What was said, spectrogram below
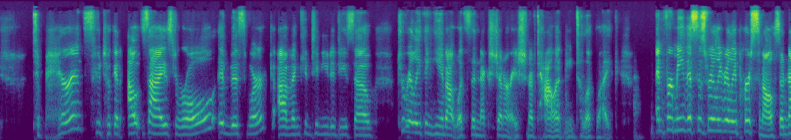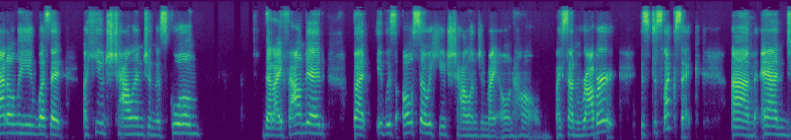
to parents who took an outsized role in this work um, and continue to do so, to really thinking about what's the next generation of talent need to look like. And for me, this is really, really personal. So not only was it a huge challenge in the school that I founded, but it was also a huge challenge in my own home. My son Robert is dyslexic, um, and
